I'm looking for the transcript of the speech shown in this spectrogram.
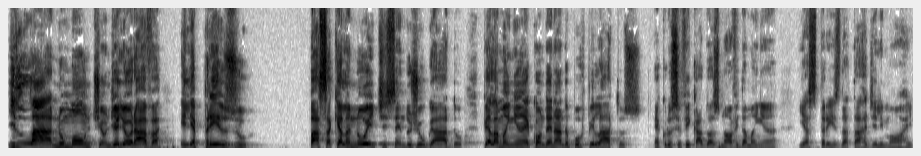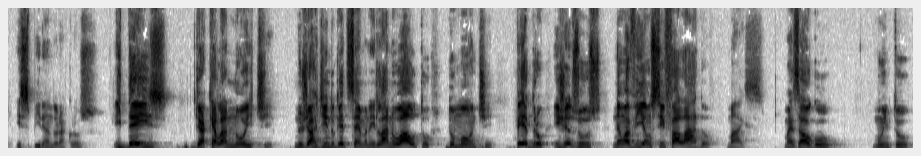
E lá no monte onde ele orava, ele é preso. Passa aquela noite sendo julgado. Pela manhã é condenado por Pilatos. É crucificado às nove da manhã e às três da tarde ele morre, expirando na cruz. E desde aquela noite, no jardim do Getsemane, lá no alto do monte, Pedro e Jesus não haviam se falado mais. Mas algo muito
